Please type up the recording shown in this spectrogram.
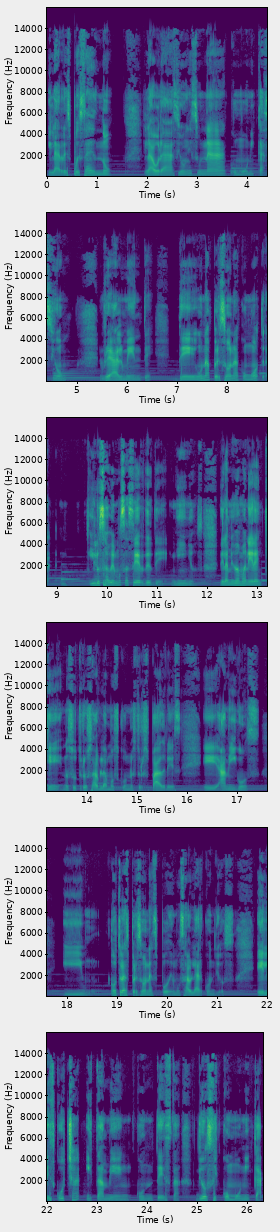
Y la respuesta es no. La oración es una comunicación realmente de una persona con otra. Y lo sabemos hacer desde niños, de la misma manera en que nosotros hablamos con nuestros padres, eh, amigos y otras personas podemos hablar con Dios. Él escucha y también contesta. Dios se comunica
